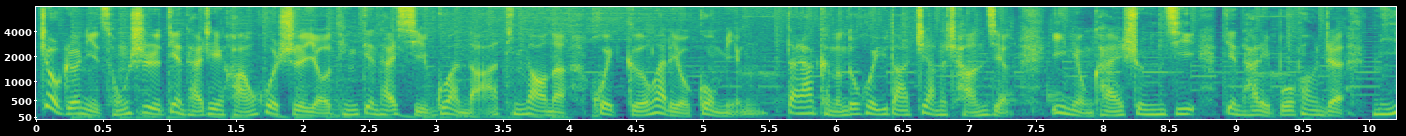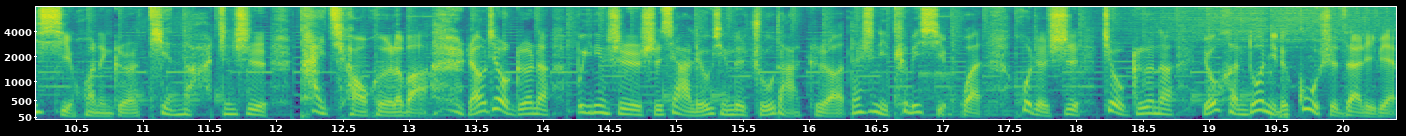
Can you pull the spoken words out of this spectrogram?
这首歌你从事电台这一行，或是有听电台习惯的啊，听到呢会格外的有共鸣。大家可能都会遇到这样的场景：一扭开收音机，电台里播放着你喜欢的歌，天哪，真是太巧合了吧！然后这首歌呢，不一定是时下流行的主打歌，但是你特别喜欢，或者是这首歌呢有很多你的故事在里边。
